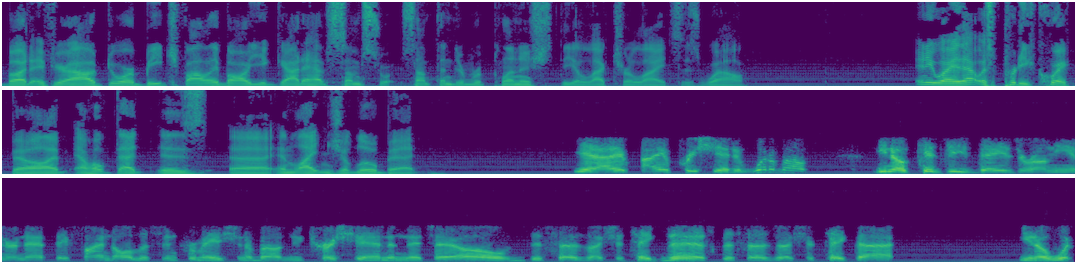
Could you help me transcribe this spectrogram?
but if you're outdoor beach volleyball, you got to have some sort, something to replenish the electrolytes as well. Anyway, that was pretty quick, Bill. I, I hope that is uh, enlightens you a little bit. Yeah, I, I appreciate it. What about you know, kids these days are on the internet. They find all this information about nutrition, and they say, "Oh, this says I should take this. This says I should take that." You know, what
